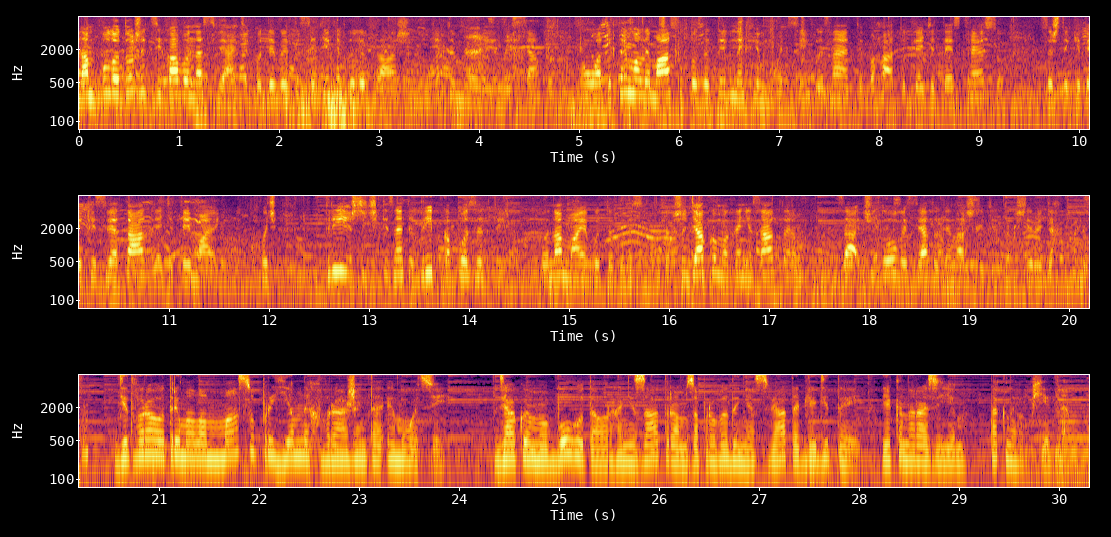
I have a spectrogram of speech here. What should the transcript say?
Нам було дуже цікаво на святі подивитися. Діти були вражені, діти молилися. От отримали масу позитивних емоцій. Ви знаєте, багато для дітей стресу. Все ж таки такі свята для дітей мають бути. Хоч трішечки, знаєте, дрібка позитиву. Вона має бути обов'язково. Так що дякуємо організаторам за чудове свято для наших діток. Щиро дякую. Дітвора отримала масу приємних вражень та емоцій. Дякуємо Богу та організаторам за проведення свята для дітей, яке наразі їм так необхідне.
